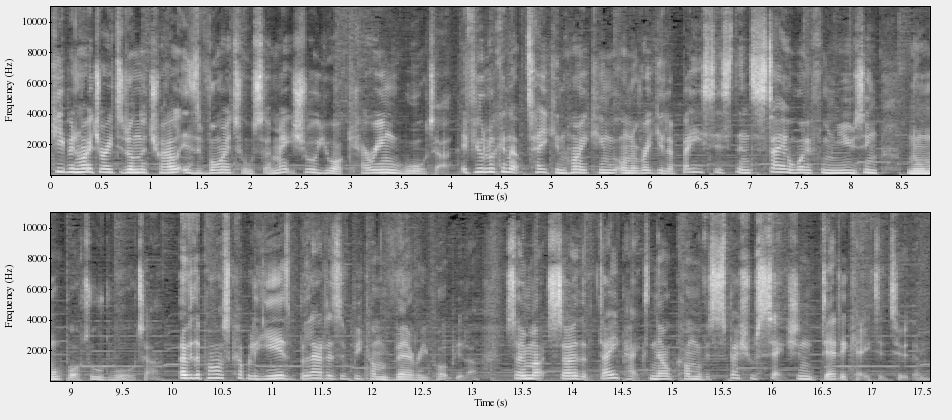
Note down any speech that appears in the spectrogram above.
Keeping hydrated on the trail is vital, so make sure you are carrying water. If you're looking at taking hiking on a regular basis, then stay away from using normal bottled water. Over the past couple of years, bladders have become very popular, so much so that day packs now come with a special section dedicated to them.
